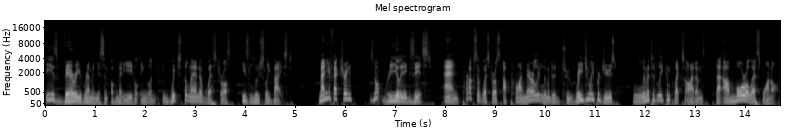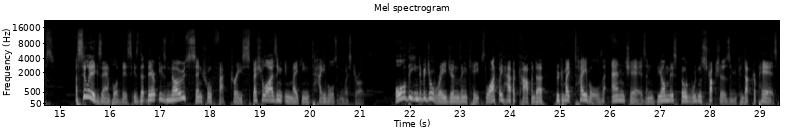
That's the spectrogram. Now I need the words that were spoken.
is very reminiscent of medieval England, in which the land of Westeros is loosely based. Manufacturing does not really exist, and products of Westeros are primarily limited to regionally produced, limitedly complex items that are more or less one offs. A silly example of this is that there is no central factory specializing in making tables in Westeros. All of the individual regions and keeps likely have a carpenter who can make tables and chairs, and beyond this, build wooden structures and conduct repairs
